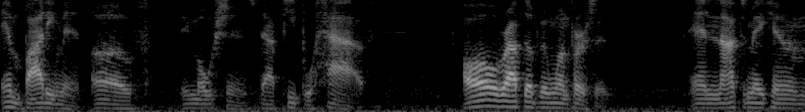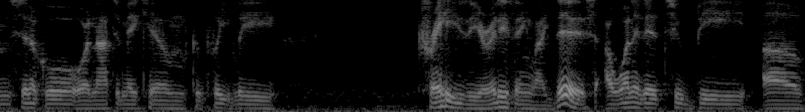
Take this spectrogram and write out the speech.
embodiment of emotions that people have, all wrapped up in one person. And not to make him cynical or not to make him completely crazy or anything like this, I wanted it to be of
